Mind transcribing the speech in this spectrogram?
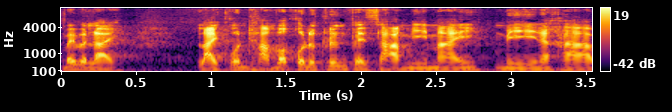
ไม่เป็นไร หลายคนถามว่าคนละครึ่งเฟสสามมีไหม มีนะครับ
